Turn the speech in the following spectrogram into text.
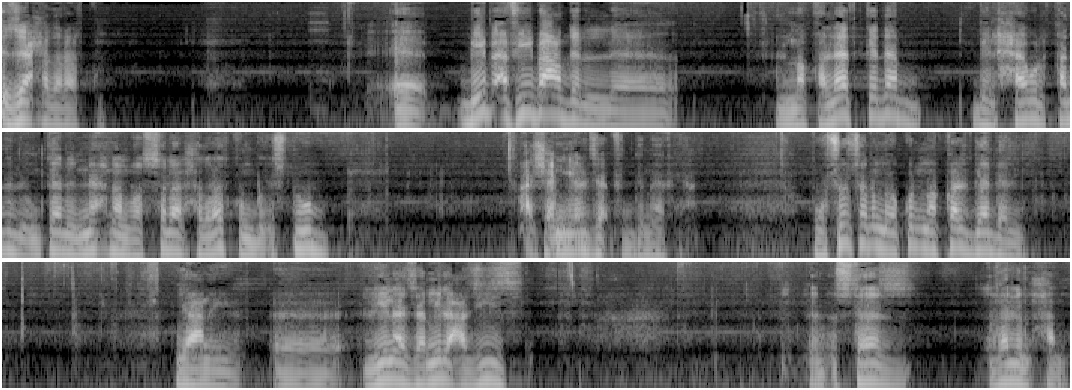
ازي حضراتكم؟ بيبقى في بعض ال- المقالات كده بنحاول قدر الإمكان إن إحنا نوصلها لحضراتكم بأسلوب عشان يلزق في الدماغ يعني. وخصوصا لما يكون مقال جدلي. يعني آه لينا زميل عزيز الأستاذ غالي محمد.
